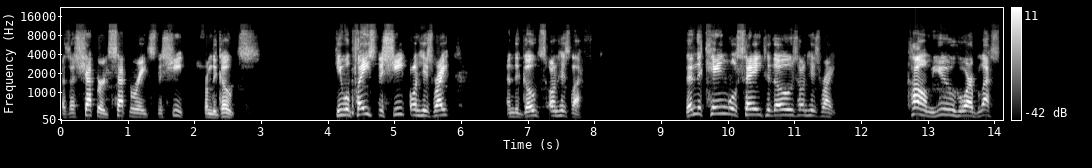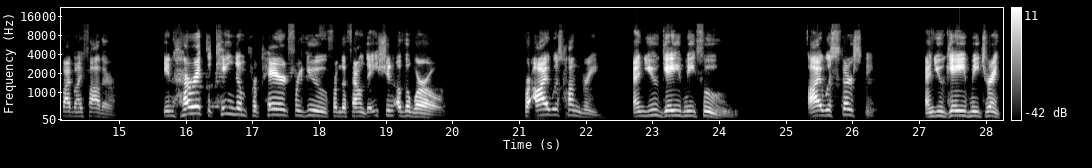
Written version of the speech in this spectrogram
as a shepherd separates the sheep from the goats he will place the sheep on his right and the goats on his left. Then the king will say to those on his right, Come, you who are blessed by my Father, inherit the kingdom prepared for you from the foundation of the world. For I was hungry, and you gave me food. I was thirsty, and you gave me drink.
